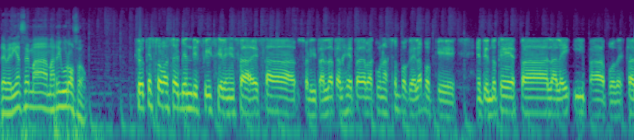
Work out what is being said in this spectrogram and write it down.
¿Deberían ser más, más rigurosos? Creo que eso va a ser bien difícil en esa, esa solicitar la tarjeta de vacunación porque ¿verdad? porque entiendo que está la ley IPA puede estar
